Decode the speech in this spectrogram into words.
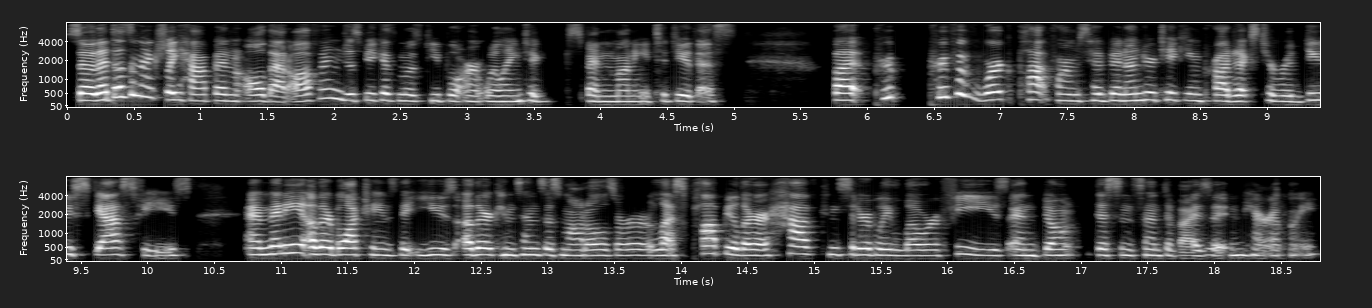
So that doesn't actually happen all that often just because most people aren't willing to spend money to do this. But pr proof of work platforms have been undertaking projects to reduce gas fees and many other blockchains that use other consensus models or are less popular have considerably lower fees and don't disincentivize it inherently.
